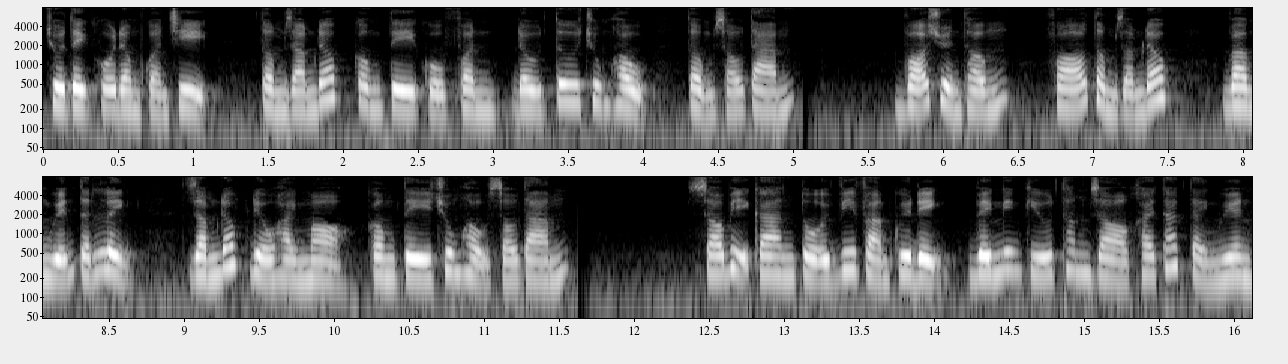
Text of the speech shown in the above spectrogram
Chủ tịch Hội đồng Quản trị, Tổng Giám đốc Công ty Cổ phần Đầu tư Trung Hậu Tổng 68, Võ Truyền Thống, Phó Tổng Giám đốc và Nguyễn Tấn Lịnh, Giám đốc điều hành mỏ Công ty Trung Hậu 68. 6 bị can tội vi phạm quy định về nghiên cứu thăm dò khai thác tài nguyên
